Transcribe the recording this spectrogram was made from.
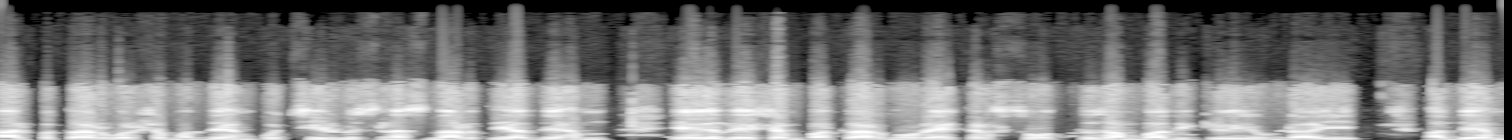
നാൽപ്പത്തി ആറ് വർഷം അദ്ദേഹം കൊച്ചിയിൽ ബിസിനസ് നടത്തി. അദ്ദേഹം ഏകദേശം പത്താറുനൂറ് ഏക്കർ സ്വത്ത് സമ്പാദിക്കുകയുണ്ടായി. അദ്ദേഹം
